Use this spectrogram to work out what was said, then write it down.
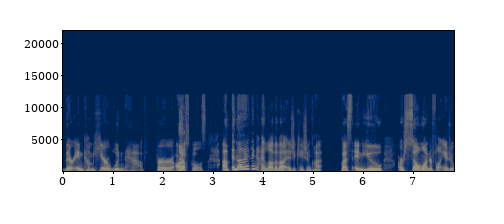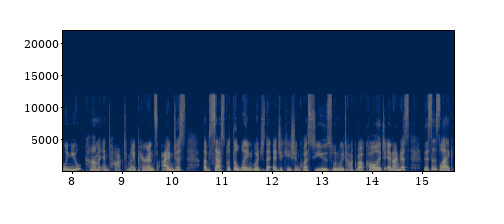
their income here wouldn't have for our yep. schools. Um, another thing I love about Education Quest, and you are so wonderful, Andrew. When you come and talk to my parents, I'm just obsessed with the language that Education Quest use when we talk about college. And I'm just, this is like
